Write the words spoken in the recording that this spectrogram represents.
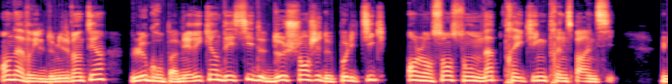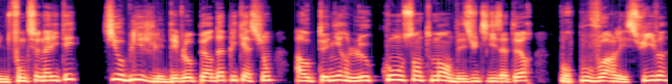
En avril 2021, le groupe américain décide de changer de politique en lançant son App Tracking Transparency, une fonctionnalité qui oblige les développeurs d'applications à obtenir le consentement des utilisateurs pour pouvoir les suivre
